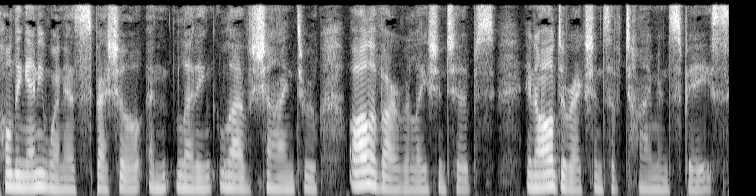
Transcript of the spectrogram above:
holding anyone as special and letting love shine through all of our relationships in all directions of time and space.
